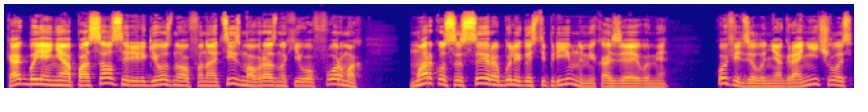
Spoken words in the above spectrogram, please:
Как бы я ни опасался религиозного фанатизма в разных его формах, Маркус и Сейра были гостеприимными хозяевами. Кофе дело не ограничилось,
